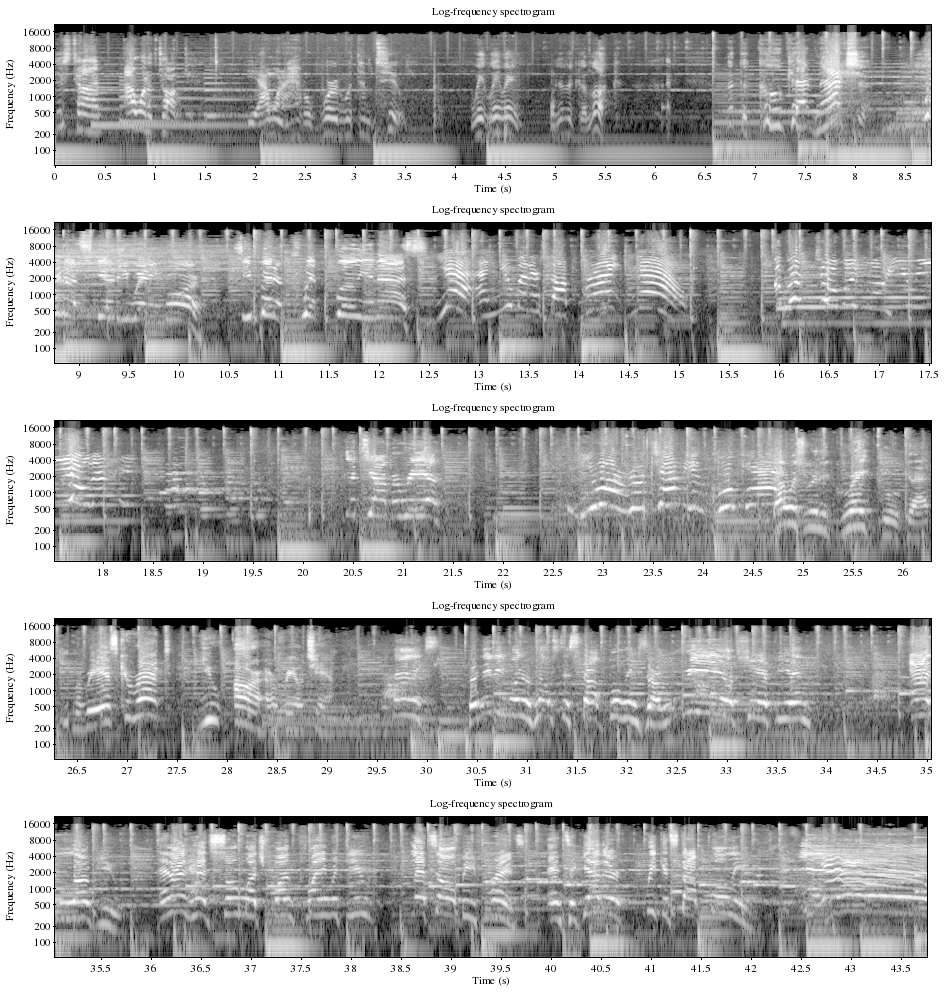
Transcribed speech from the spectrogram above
This time, I want to talk to him. Yeah, I want to have a word with him too. Wait, wait, wait. Vivica, look. Look at Cool Cat in action. We're not scared of you anymore, so you better quit bullying us. Yeah, and you better stop right now. I'm gonna tell my mom you yelled at me. Good job, Maria. You are a real champion, cool cat. That was really great, Cool Cat. Maria is correct. You are a real champion. Thanks, but anyone who helps to stop bullying's a real champion. I love you, and I've had so much fun playing with you. Let's all be friends, and together we can stop bullying. Yay!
